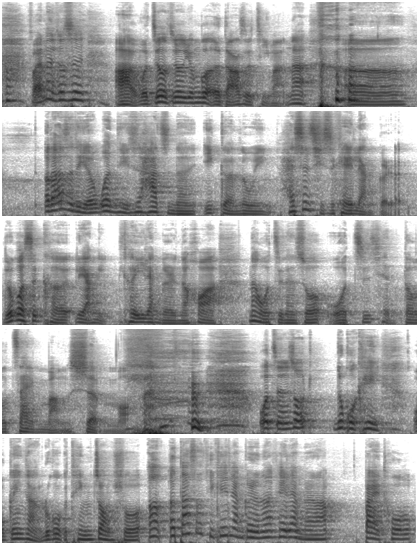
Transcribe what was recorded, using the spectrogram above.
反正就是啊，我就就用过 Audacity 嘛。那呃，Audacity 的问题是它只能一个人录音，还是其实可以两个人？如果是可两可以两个人的话，那我只能说我之前都在忙什么？我只能说，如果可以，我跟你讲，如果听众说啊，Audacity 可以两个人啊，可以两个人啊。拜托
